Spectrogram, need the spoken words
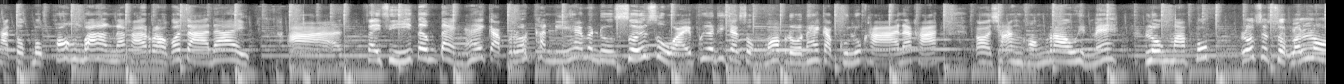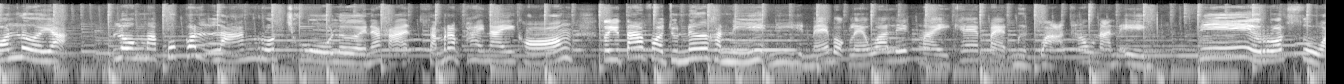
ขาดตกบกพร่องบ้างนะคะ เราก็จะได้ใส่สีเติมแต่งให้กับรถคันนี้ให้มันดูสวยๆเพื่อที่จะส่งมอบรถให้กับคุณลูกค้านะคะก็ช่างของเราเห็นไหมลงมาปุ๊บรถสดๆร้อนๆเลยอะ ลงมาปุ๊บก็ล้างรถโชว์เลยนะคะสำหรับภายในของ Toyota Fortuner คันนี้ นี่เห็นไหมบอกแล้วว่าเลขไม่แค่ 80,000 กว่าเท่านั้นเอง นี่รถสว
